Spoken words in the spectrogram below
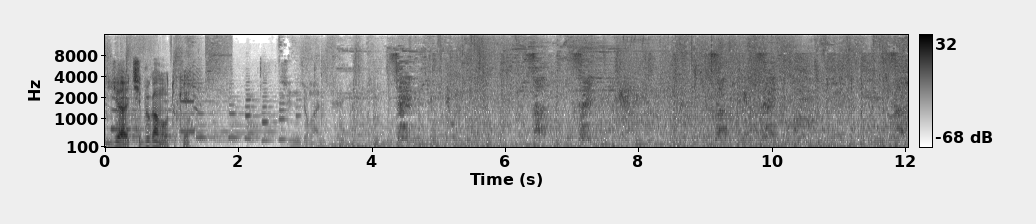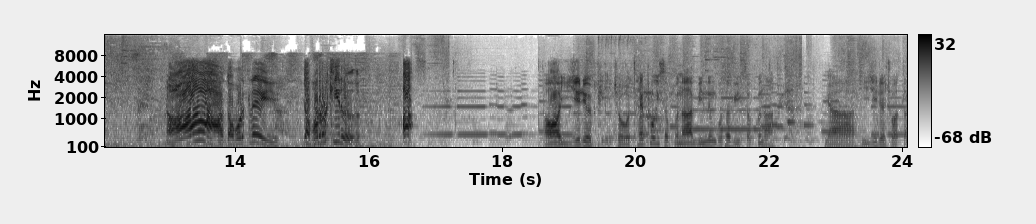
이제야 집을 가면 어떡해 아 더블 클레이 더블 키르 아! 아 이즈리어 피, 저거 텔포 있었구나. 믿는 구석이 있었구나. 야 이즈리어 좋았다.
